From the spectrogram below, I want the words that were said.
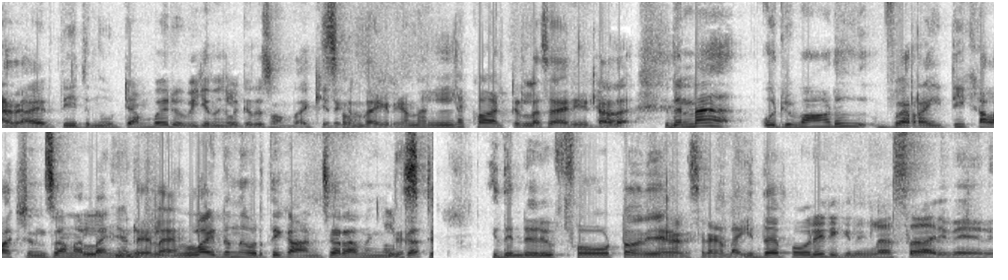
രണ്ടായിരത്തി ഇരുന്നൂറ്റി അമ്പത് രൂപയ്ക്ക് നിങ്ങൾക്ക് ഇത് സ്വന്തമാക്കിയെടുക്കാം സ്വന്തമാക്കി നല്ല ക്വാളിറ്റി ഉള്ള സാരി അതെ. ഇതിന്റെ ഒരുപാട് വെറൈറ്റി കളക്ഷൻസ് ആണല്ലോ ഞാൻ ഫുൾ ആയിട്ട് നിവർത്തി കാണിച്ചു തരാം നിങ്ങൾക്ക്. ഇതിന്റെ ഒരു ഫോട്ടോ ആണ് ഞാൻ കാണിച്ചു കണ്ട? ഇതേപോലെ ഇരിക്കും നിങ്ങൾ ആ സാരി വേറെ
